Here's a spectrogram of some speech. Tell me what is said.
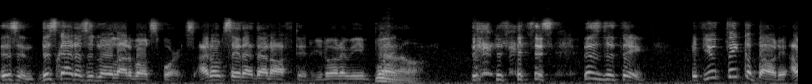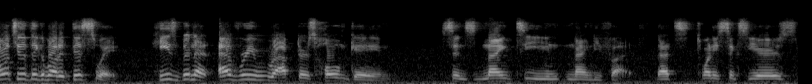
Listen, this guy doesn't know a lot about sports. I don't say that that often. You know what I mean? Not But at all. this is this is the thing. If you think about it, I want you to think about it this way. He's been at every Raptors home game since 1995. That's 26 years,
